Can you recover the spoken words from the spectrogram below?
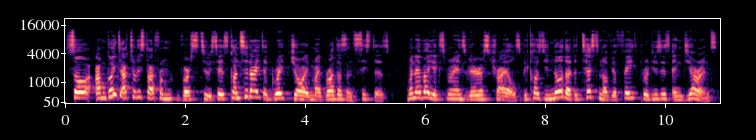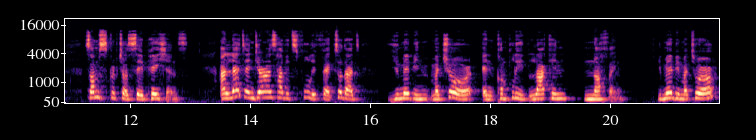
So I'm going to actually start from verse 2. It says, Consider it a great joy, my brothers and sisters, whenever you experience various trials, because you know that the testing of your faith produces endurance. Some scriptures say patience. And let endurance have its full effect so that you may be mature and complete, lacking nothing. You may be mature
